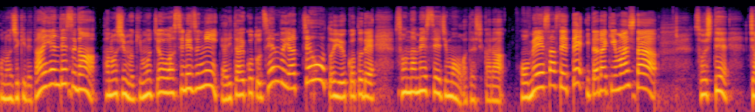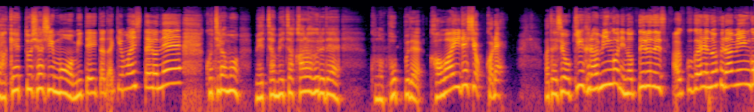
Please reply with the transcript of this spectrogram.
この時期で大変ですが、楽しむ気持ちを忘れずに、やりたいこと全部やっちゃおうということで、そんなメッセージも私から褒めさせていただきました。そして、ジャケット写真も見ていただきましたよね。こちらもめちゃめちゃカラフルで、このポップで可愛いでしょ、これ。私、大きいフラミンゴに乗ってるんです。憧れのフラミンゴ。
